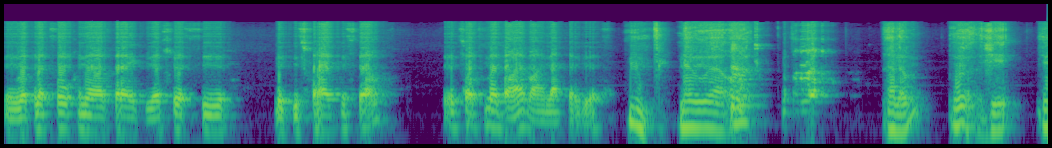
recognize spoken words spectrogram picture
en hopelijk volgende jaar krijg ek weer so vier liedjes vrygestel, het sal vir my baie, baie lekker wees. Hmm. Nou, uh, om, hallo, hoe, is jy, Uh,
